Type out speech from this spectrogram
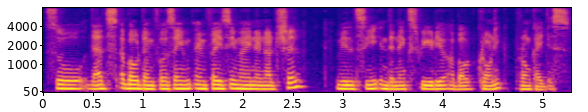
So that's about emphysema in a nutshell. We'll see in the next video about chronic bronchitis.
